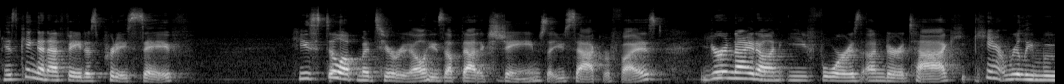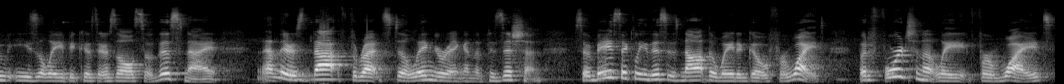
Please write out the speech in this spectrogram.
His king on f8 is pretty safe he's still up material. He's up that exchange that you sacrificed. Your knight on e4 is under attack. He can't really move easily because there's also this knight. And then there's that threat still lingering in the position. So basically, this is not the way to go for white. But fortunately for white,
